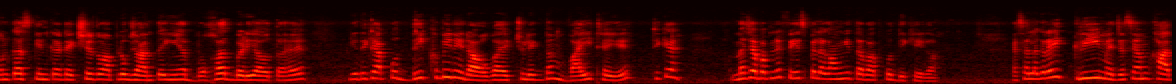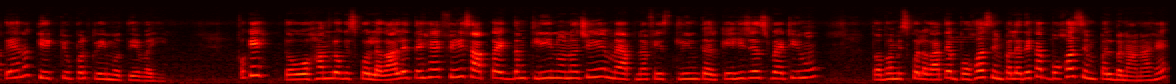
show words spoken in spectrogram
उनका स्किन का टेक्सचर तो आप लोग जानते ही हैं, बहुत बढ़िया होता है। ये देखिए, आपको दिख भी नहीं रहा होगा एक्चुअली एकदम वाइट है ये, ठीक है? मैं जब अपने फेस पे लगाऊँगी तब आपको दिखेगा। ऐसा लग रहा है क्रीम है, जैसे हम खाते हैं ना केक के ऊपर क्रीम होती है वही। ओके तो हम लोग इसको लगा लेते हैं। फेस आपका एकदम क्लीन होना चाहिए। मैं अपना फेस क्लीन करके ही जस्ट बैठी हूँ। तो अब हम इसको लगाते हैं। बहुत सिंपल है। देखा, बहुत सिंपल बनाना है।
